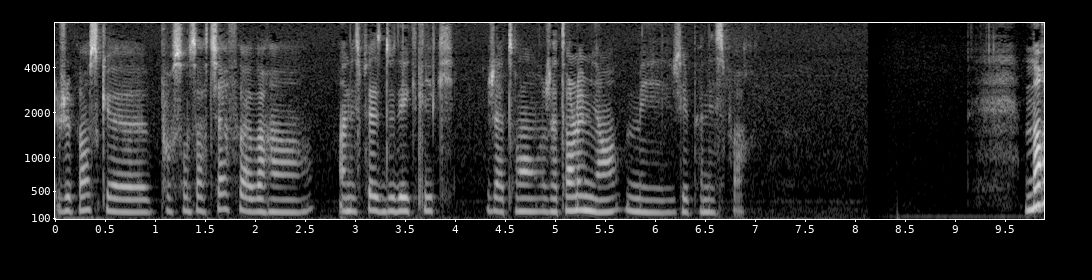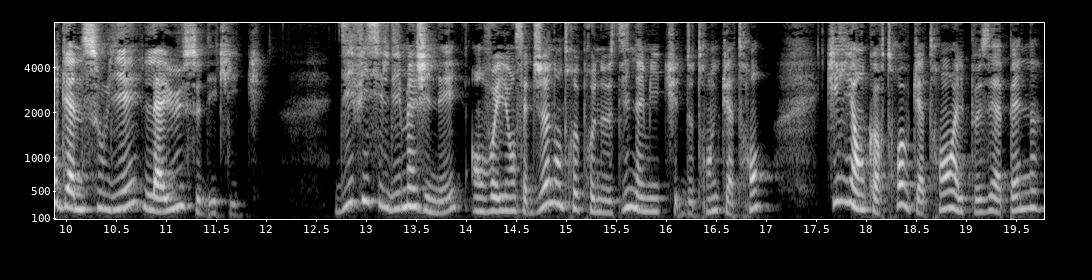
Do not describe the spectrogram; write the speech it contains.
Je pense que pour s'en sortir, il faut avoir un, espèce de déclic. J'attends, j'attends le mien, mais j'ai bon espoir. Morgane Soulier l'a eu ce déclic. Difficile d'imaginer, en voyant cette jeune entrepreneuse dynamique de 34 ans, qu'il y a encore 3 ou 4 ans, elle pesait à peine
